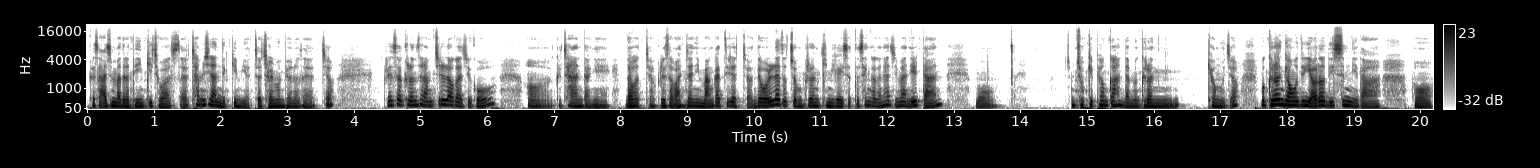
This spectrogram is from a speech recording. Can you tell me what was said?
그래서 아줌마들한테 인기 좋았어요. 참신한 느낌이었죠. 젊은 변호사였죠. 그래서 그런 사람 찔러가지고, 어, 그 자한당에 넣었죠. 그래서 완전히 망가뜨렸죠. 근데 원래도 좀 그런 기미가 있었다 생각은 하지만 일단, 뭐, 좀 좋게 평가한다면 그런 경우죠. 뭐 그런 경우들이 여럿 있습니다. 뭐,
